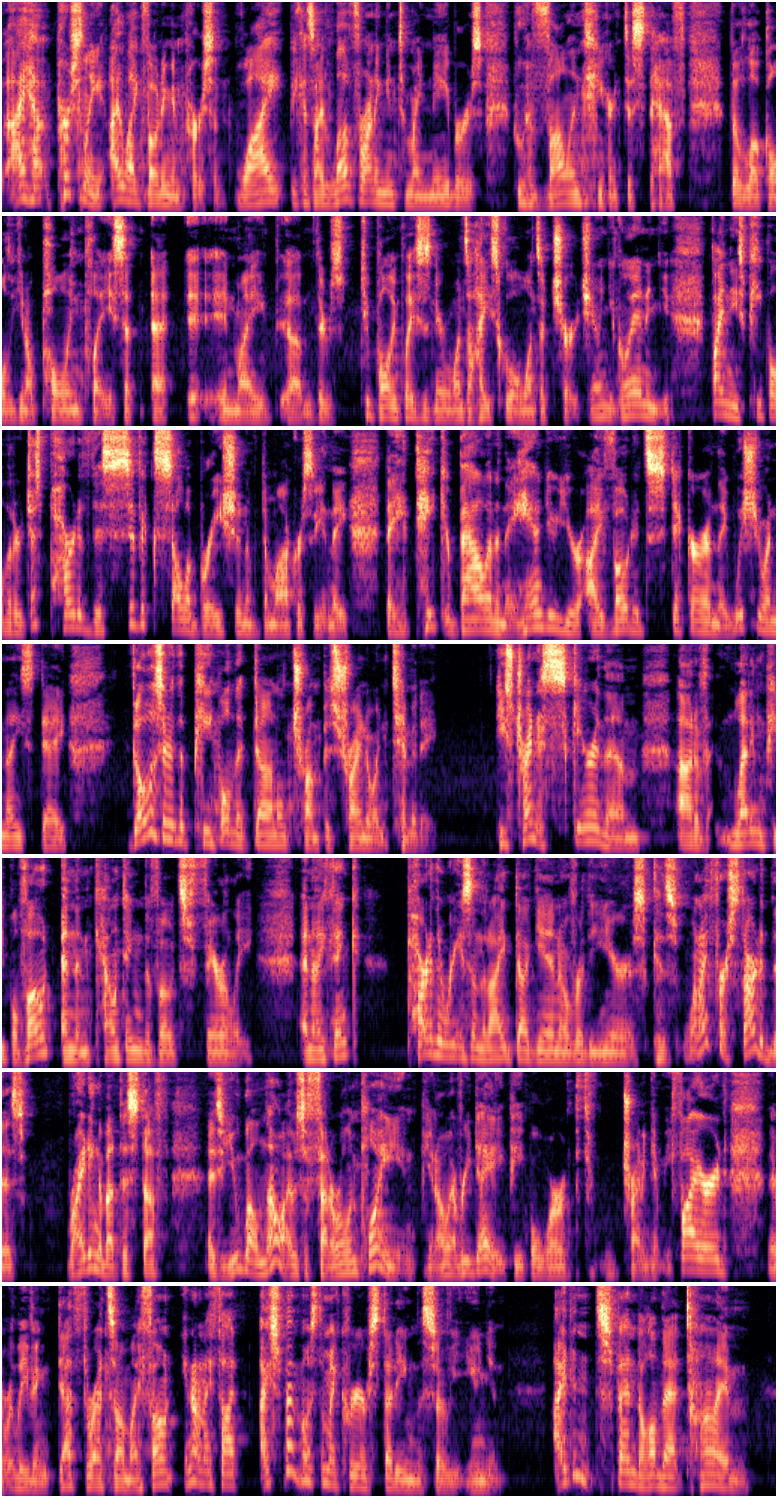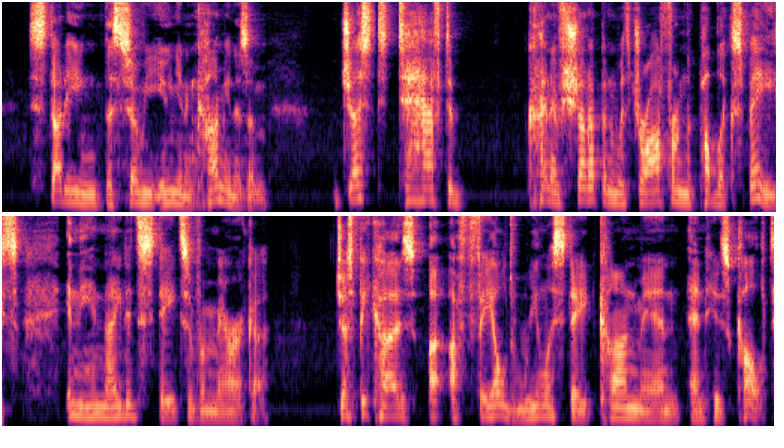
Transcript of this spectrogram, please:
I have personally, I like voting in person. Why? Because I love running into my neighbors who have volunteered to staff the local, you know, polling place at, at in my. Um, there's two polling places near. One's a high school, one's a church. You know, and you go in and you find these people that are just part of this civic celebration of democracy, and they they take your ballot and they hand you your "I voted" sticker and they wish you a nice day Those are the people that Donald Trump is trying to intimidate. He's trying to scare them out of letting people vote and then counting the votes fairly. And I think part of the reason that I dug in over the years, because when I first started this, writing about this stuff, as you well know, I was a federal employee, and you know, every day people were th- trying to get me fired. They were leaving death threats on my phone. You know, and I thought I spent most of my career studying the Soviet Union. I didn't spend all that time studying the Soviet Union and communism just to have to kind of shut up and withdraw from the public space in the United States of America. Just because a, a failed real estate con man and his cult,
